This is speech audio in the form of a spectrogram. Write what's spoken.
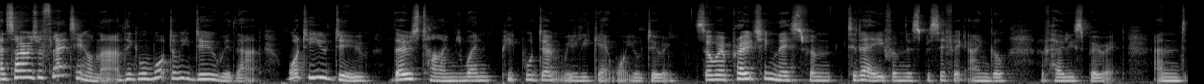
And so I was reflecting on that and thinking, well, what do we do with that? What do you do those times when people don't really get what you're doing? So we're approaching this from today from the specific angle of Holy Spirit and,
